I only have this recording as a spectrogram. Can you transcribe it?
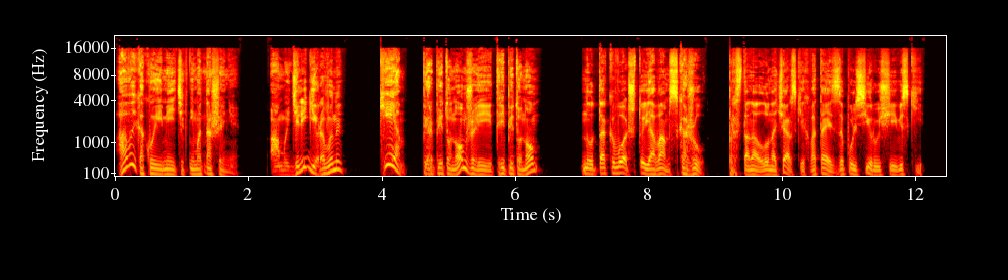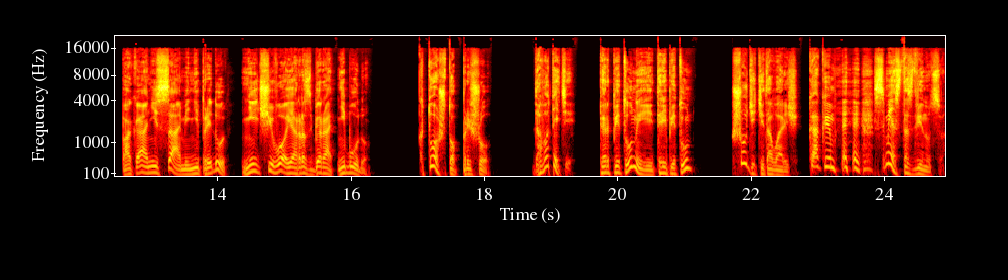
а вы какое имеете к ним отношение? А мы делегированы. Кем? Перпетуном же и Трепетуном. Ну так вот, что я вам скажу, простонал Луначарский, хватаясь за пульсирующие виски. Пока они сами не придут, ничего я разбирать не буду. Кто чтоб пришел? Да вот эти, Перпетун и Трепетун. Шутите, товарищ? Как им с места сдвинуться?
